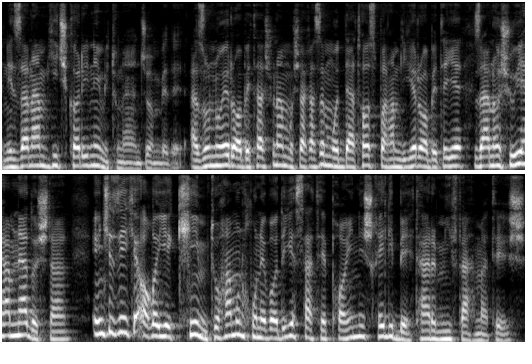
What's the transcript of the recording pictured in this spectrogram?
یعنی زنم هیچ کاری نمی‌تونه انجام بده. از اون نوع رابطهشون هم مشخص مدت هاست با هم دیگه رابطه زناشویی هم نداشتن. این چیزیه که آقای کیم تو همون خانواده سطح پایینش خیلی بهتر میفهمتش.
